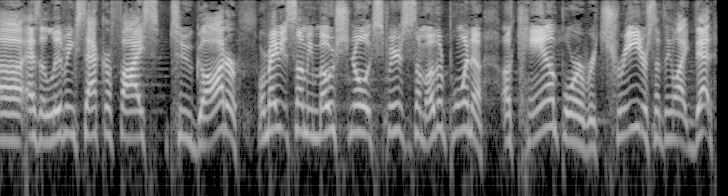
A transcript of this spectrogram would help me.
uh, as a living sacrifice to God, or, or maybe it's some emotional experience at some other point, a, a camp or a retreat or something like that.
